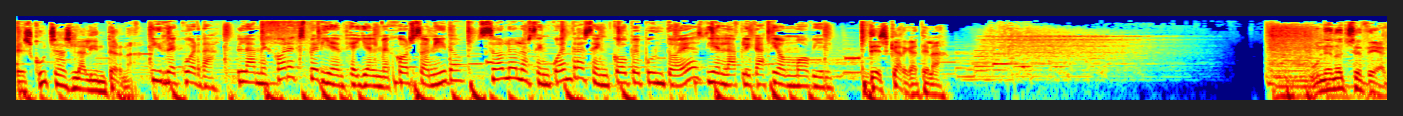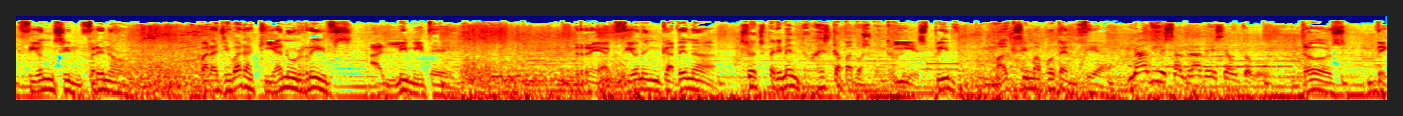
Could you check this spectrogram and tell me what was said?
Escuchas la linterna. Y recuerda, la mejor experiencia y el mejor sonido solo los encuentras en cope.es y en la aplicación móvil. Descárgatela. Una noche de acción sin freno para llevar a Keanu Reeves al límite. Reacción en cadena. Su experimento ha escapado a su Y Speed, máxima potencia. Nadie saldrá de ese autobús. 2 de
